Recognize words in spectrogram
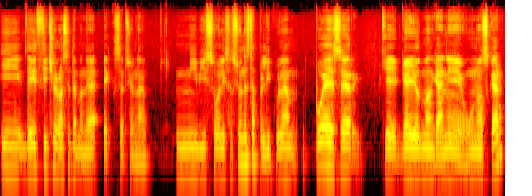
Y David Fincher lo hace de manera excepcional. Mi visualización de esta película puede ser que Gary Oldman gane un Oscar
